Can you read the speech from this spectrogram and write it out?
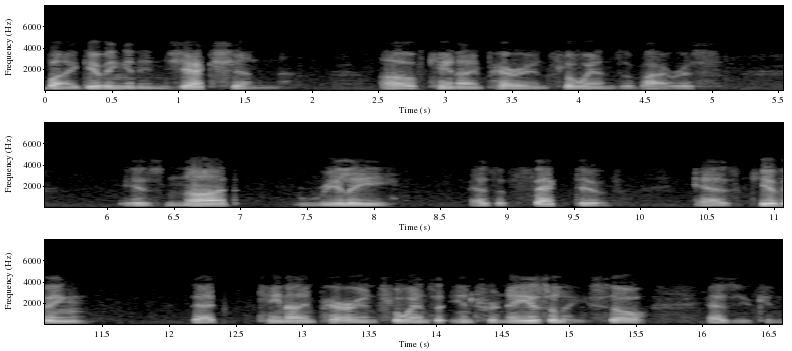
by giving an injection of canine parainfluenza virus is not really as effective as giving that canine parainfluenza intranasally. So, as you can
